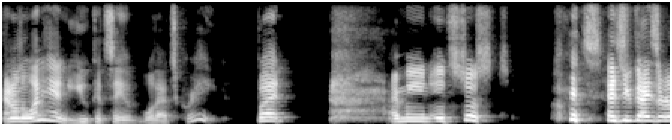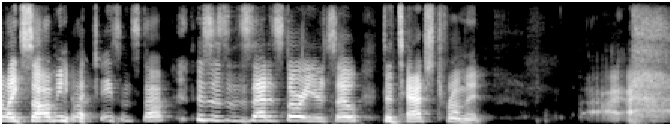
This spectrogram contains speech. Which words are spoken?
And on the one hand, you could say, well, that's great. But, I mean, it's just, as you guys are like sobbing, you're like, Jason, stop. This is the saddest story. You're so detached from it.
